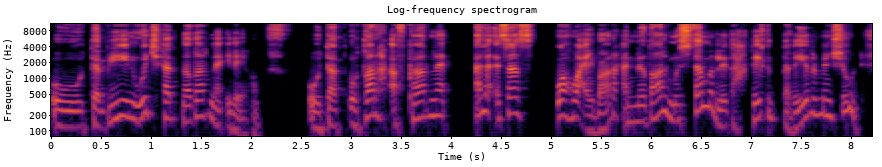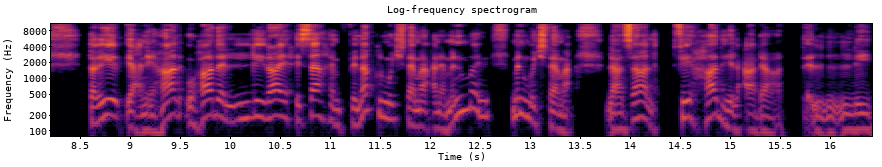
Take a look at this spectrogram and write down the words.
وتبيين وجهة نظرنا إليهم وطرح أفكارنا على أساس وهو عبارة عن نضال مستمر لتحقيق التغيير المنشود. تغيير يعني هذا وهذا اللي رايح يساهم في نقل مجتمعنا من من مجتمع لا زالت في هذه العادات اللي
